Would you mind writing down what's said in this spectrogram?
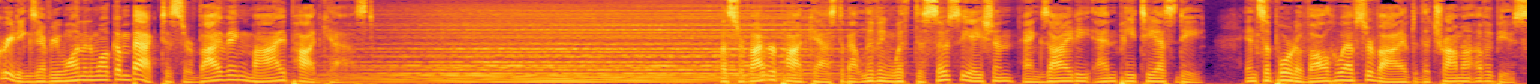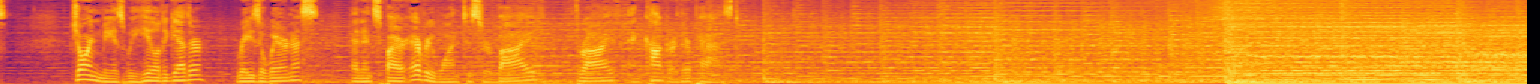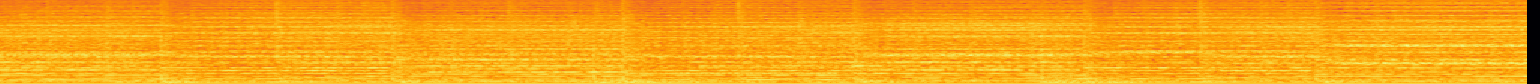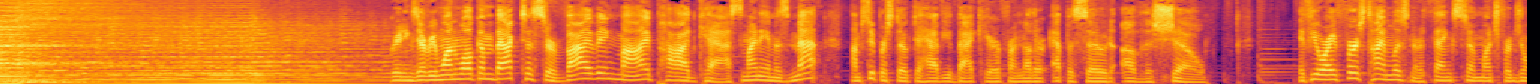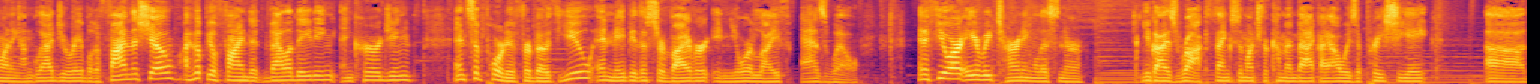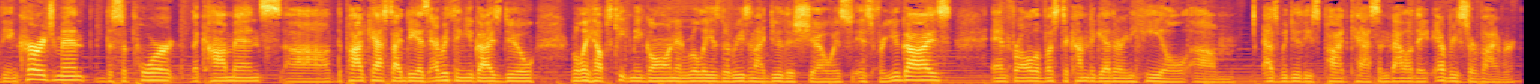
Greetings, everyone, and welcome back to Surviving My Past. A survivor podcast about living with dissociation, anxiety, and PTSD in support of all who have survived the trauma of abuse. Join me as we heal together, raise awareness, and inspire everyone to survive, thrive, and conquer their past. Greetings, everyone. Welcome back to Surviving My Past. My name is Matt. I'm super stoked to have you back here for another episode of the show. If you are a first time listener, thanks so much for joining. I'm glad you were able to find the show. I hope you'll find it validating, encouraging, and supportive for both you and maybe the survivor in your life as well. And if you are a returning listener, you guys rock. Thanks so much for coming back. I always appreciate uh, the encouragement, the support, the comments, uh, the podcast ideas, everything you guys do really helps keep me going and really is the reason I do this show is, is for you guys and for all of us to come together and heal um, as we do these podcasts and validate every survivor.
